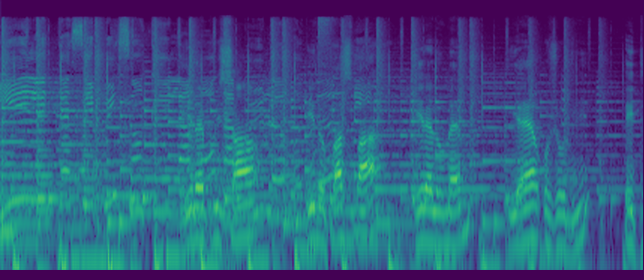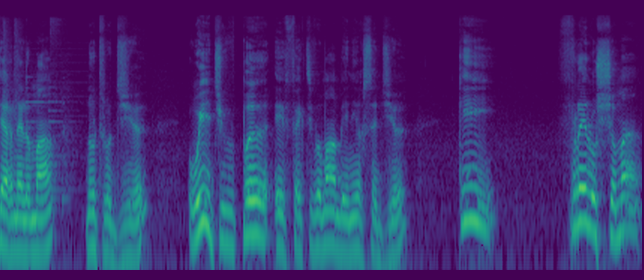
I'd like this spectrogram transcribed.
Il était si puissant que la Il est puissant. Il ne passe pas. Il est le même. Hier, aujourd'hui, éternellement, notre Dieu. Oui, tu peux effectivement bénir ce Dieu qui ferait le chemin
